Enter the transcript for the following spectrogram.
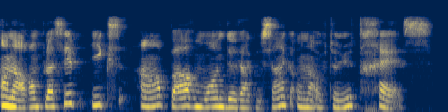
On a remplacé x1 par moins 2,5, on a obtenu 13.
